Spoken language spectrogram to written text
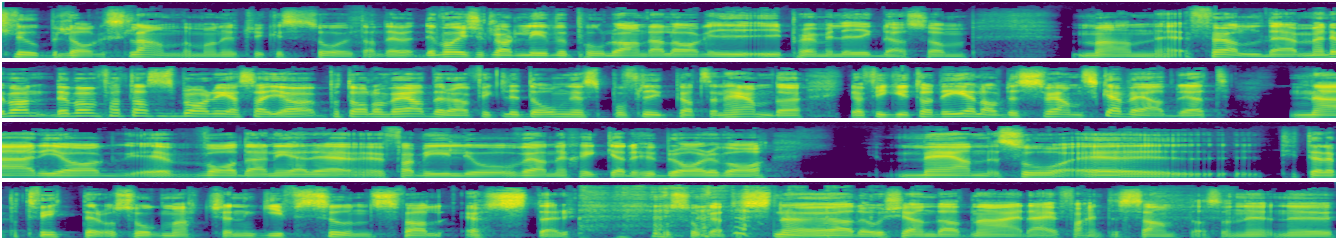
klubblagsland om man uttrycker sig så. Utan det, det var ju såklart Liverpool och andra lag i, i Premier League då, som man eh, följde. Men det var, det var en fantastiskt bra resa. Jag, på tal om väder, jag fick lite ångest på flygplatsen hem. Då. Jag fick ju ta del av det svenska vädret när jag eh, var där nere. Familj och vänner skickade hur bra det var. Men så eh, tittade jag på Twitter och såg matchen GIF Sundsvall-Öster. Och såg att det snöade och kände att nej, det här är fan inte sant. Alltså, nu, nu,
